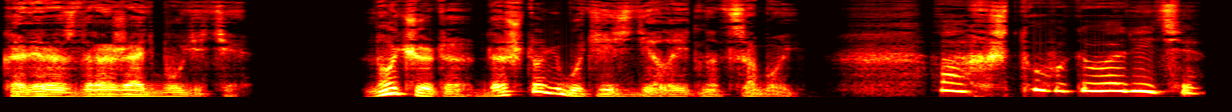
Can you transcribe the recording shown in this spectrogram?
коли раздражать будете. Ночью-то да что-нибудь и сделает над собой. — Ах, что вы говорите?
